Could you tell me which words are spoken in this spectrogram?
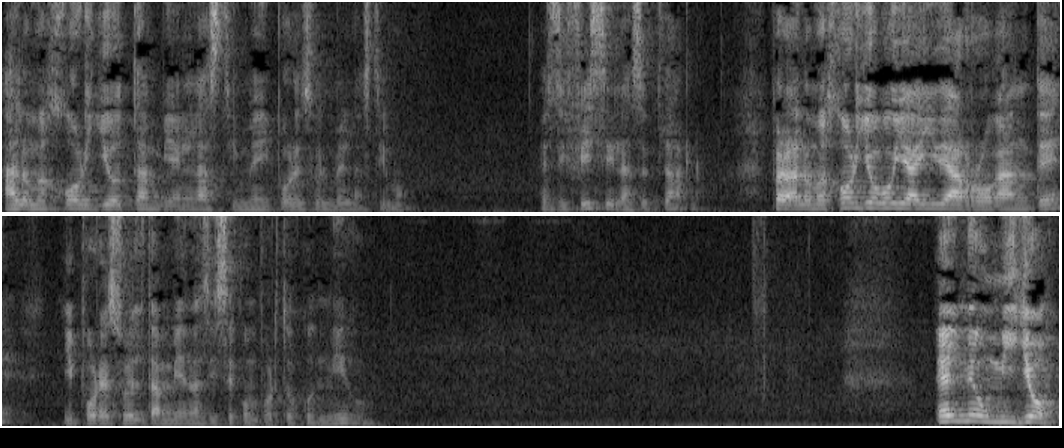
A lo mejor yo también lastimé y por eso él me lastimó. Es difícil aceptarlo. Pero a lo mejor yo voy ahí de arrogante y por eso él también así se comportó conmigo. Él me humilló.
